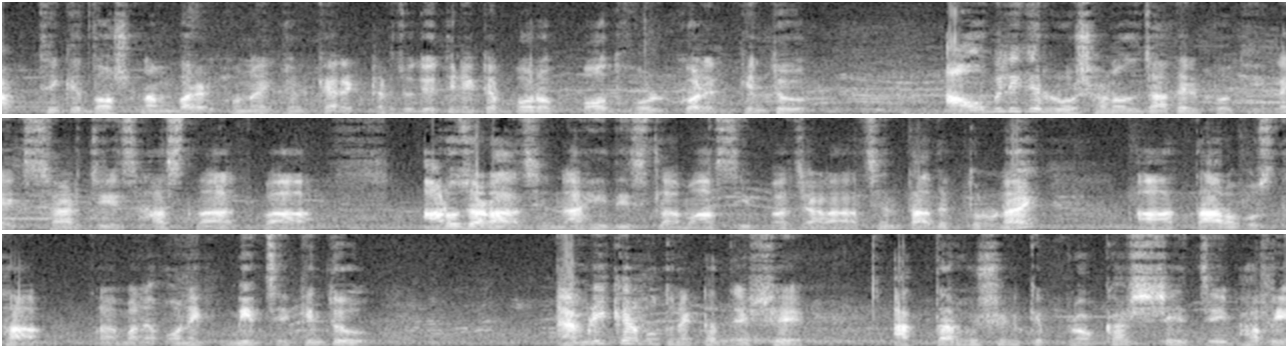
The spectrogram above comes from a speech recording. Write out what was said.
আট থেকে দশ নম্বরের কোনো একজন ক্যারেক্টার যদিও তিনি একটা বড় পদ হোল্ড করেন, কিন্তু আওয়ামী লীগের রোশানল যাদের প্রতি লাইক সার্জিস, হাসনাত বা আরও যারা আছেন, নাহিদ ইসলাম, আসিফ বা যারা আছেন, তাদের তুলনায় তার অবস্থা মানে অনেক নিচে। কিন্তু আমেরিকার মতন একটা দেশে আক্তার হোসেনকে প্রকাশ্যে যেভাবে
